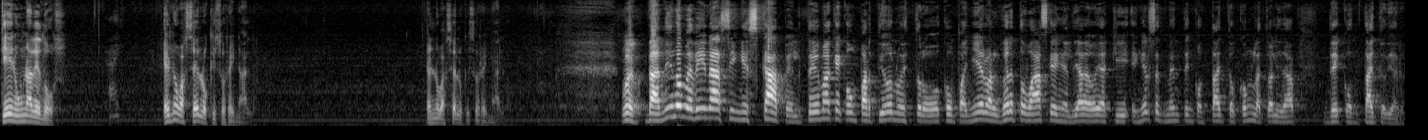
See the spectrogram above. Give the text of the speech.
tiene una de dos. Él no va a hacer lo que hizo Reinaldo. Él no va a hacer lo que hizo Reinaldo. Bueno, Danilo Medina sin escape, el tema que compartió nuestro compañero Alberto Vázquez en el día de hoy aquí en el segmento en contacto con la actualidad de Contacto Diario.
